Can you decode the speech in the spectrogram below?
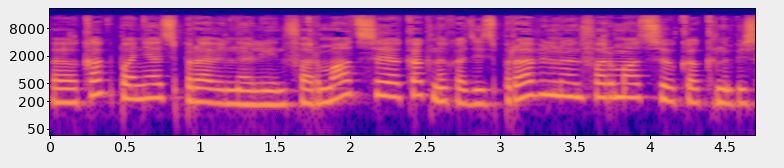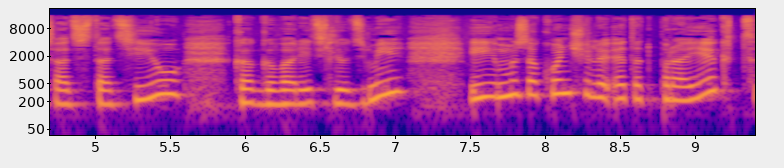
э, как понять, правильная ли информация, как находить правильную информацию, как написать статью, как говорить с людьми. И мы закончили этот проект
